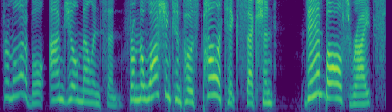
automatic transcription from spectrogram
From Audible, I'm Jill Melancon. From the Washington Post Politics section, Dan Balz writes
